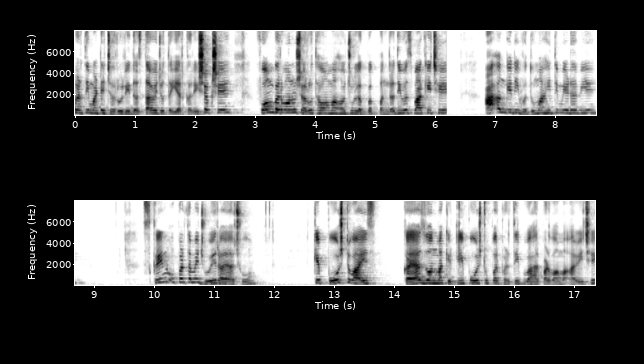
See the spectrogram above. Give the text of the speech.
ભરતી માટે જરૂરી દસ્તાવેજો તૈયાર કરી શકશે. ફોર્મ ભરવાનું શરૂ થવામાં હજુ લગભગ પંદર દિવસ બાકી છે. આ અંગેની વધુ માહિતી મેળવીએ. સ્ક્રીન ઉપર તમે જોઈ રહ્યા છો કે પોસ્ટ વાઇઝ કયા ઝોનમાં કેટલી પોસ્ટ ઉપર ભરતી બહાર પાડવામાં આવી છે.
